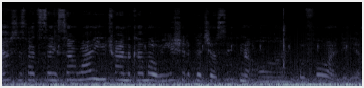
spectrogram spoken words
I was just about to say, sir, why are you trying to come over? You should have put your signal on before I did.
